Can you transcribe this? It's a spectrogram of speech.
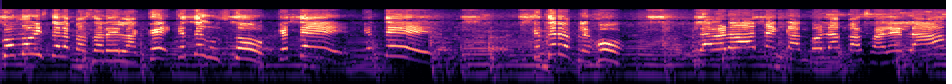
cómo viste la pasarela? ¿Qué, qué te gustó? ¿Qué te, qué te, qué te reflejó? La verdad me encantó la pasarela,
